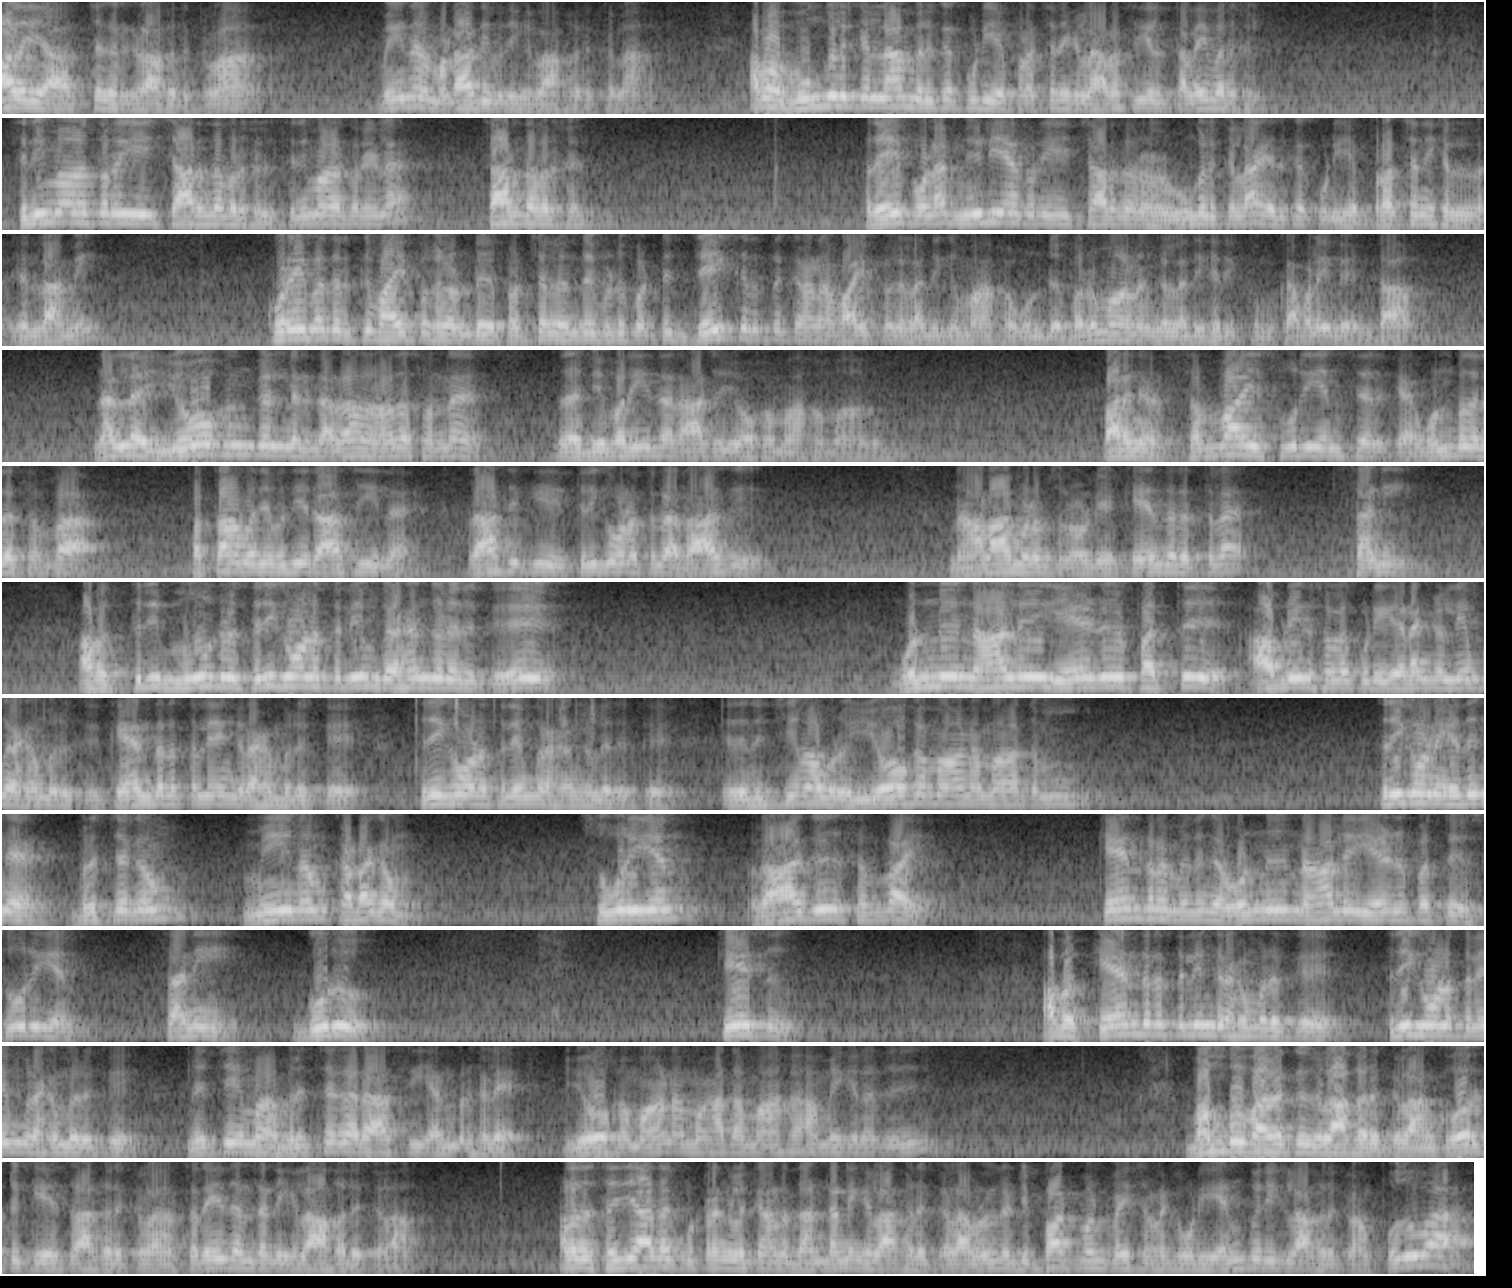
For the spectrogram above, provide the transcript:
ஆலய அர்ச்சகர்களாக இருக்கலாம் மெயினாக மடாதிபதிகளாக இருக்கலாம். அப்போ உங்களுக்கெல்லாம் இருக்கக்கூடிய பிரச்சனைகள் அரசியல் தலைவர்கள் சினிமா துறையை சார்ந்தவர்கள் சினிமா துறையில் சார்ந்தவர்கள் அதே போல் மீடியா துறையை சார்ந்தவர்கள் உங்களுக்கெல்லாம் இருக்கக்கூடிய பிரச்சனைகள் எல்லாமே குறைவதற்கு வாய்ப்புகள் உண்டு. பிரச்சனைலேருந்து விடுபட்டு ஜெயிக்கிறதுக்கான வாய்ப்புகள் அதிகமாக உண்டு. வருமானங்கள் அதிகரிக்கும். கவலை வேண்டாம். நல்ல யோகங்கள் நிறைந்த அதான் அதனால தான் சொன்னேன். விபரீத ராஜயோகமாக மாறும். பாருங்க செவ்வாய் சூரியன் சேர்க்க ஒன்பதில் செவ்வாய் பத்தாம் அதிபதி ராசியில் ராசிக்கு திரிகோணத்தில் ராகு நாலாம் இடம் சொல்லக்கூடிய கேந்திரத்தில் சனி. அப்போ திரி மூன்று திரிகோணத்திலையும் கிரகங்கள் இருக்குது ஒன்று நாலு ஏழு பத்து அப்படின்னு சொல்லக்கூடிய இடங்கள்லையும் கிரகம் இருக்குது கேந்திரத்துலேயும் கிரகம் இருக்குது திரிகோணத்திலையும் கிரகங்கள் இருக்குது இது நிச்சயமாக ஒரு யோகமான மாதம். திரிகோணம் எதுங்க? விருச்சகம் மீனம் கடகம். சூரியன் ராகு செவ்வாய். கேந்திரம் எதுங்க? ஒன்று நாலு ஏழு பத்து. சூரியன் சனி குரு கேது. அப்போ கேந்திரத்திலையும் கிரகம் இருக்குது திரிகோணத்திலையும் கிரகம் இருக்குது நிச்சயமாக விருச்சக ராசி அன்பர்களே யோகமான மாதமாக அமைகிறது. வம்பு வழக்குகளாக இருக்கலாம் கோர்ட்டு கேஸாக இருக்கலாம் சிறை தண்டனைகளாக இருக்கலாம். அல்லது செய்யாத குற்றங்களுக்கான தண்டனைகளாக இருக்கலாம் அல்லது டிபார்ட்மெண்ட் வைஸ் நடக்கக்கூடிய என்கொயரிகளாக இருக்கலாம். பொதுவாக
